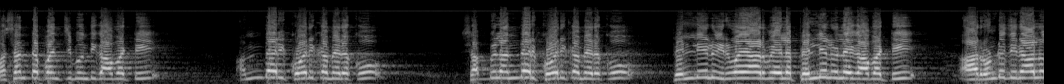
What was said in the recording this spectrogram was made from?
వసంత పంచమి ఉంది కాబట్టి అందరి కోరిక మేరకు సభ్యులందరి కోరిక మేరకు పెళ్ళిళ్ళు ఇరవై ఆరు వేల పెళ్ళిళ్ళు ఉన్నాయి కాబట్టి ఆ రెండు దినాలు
